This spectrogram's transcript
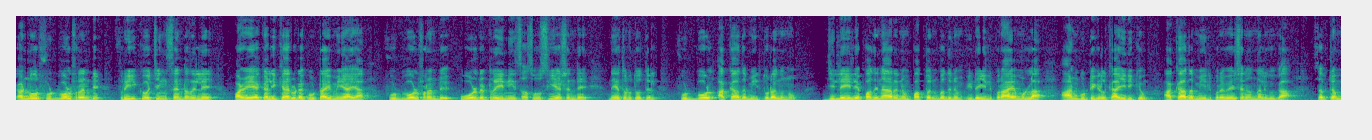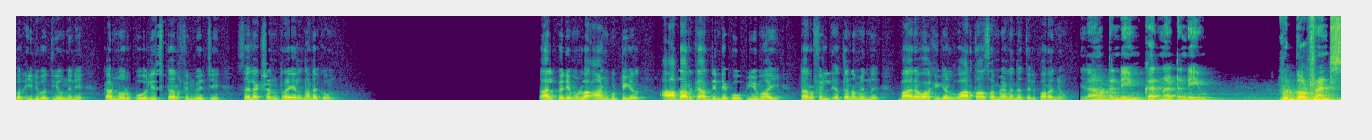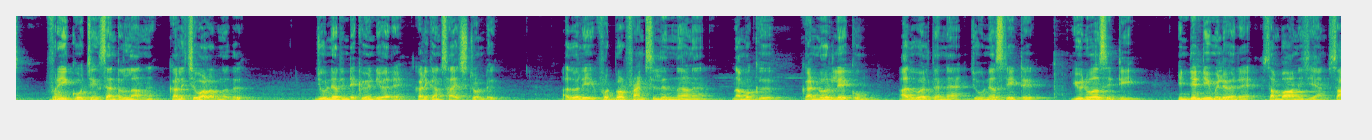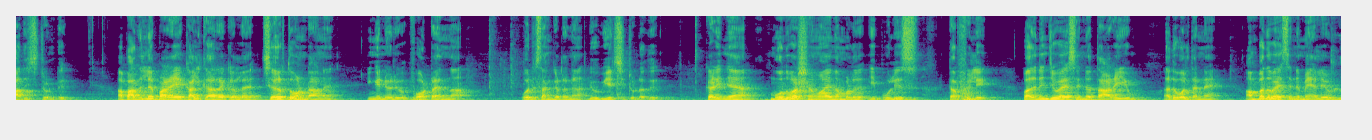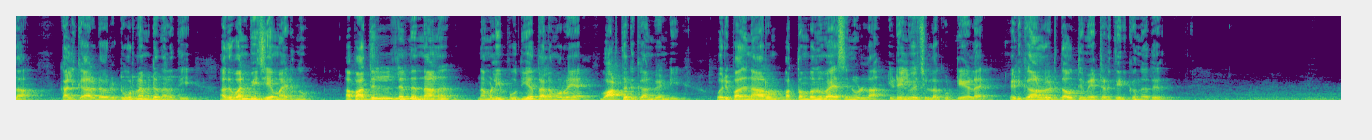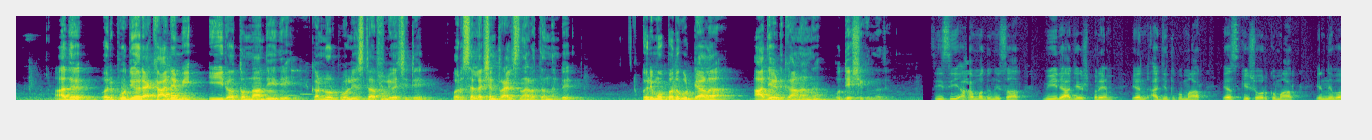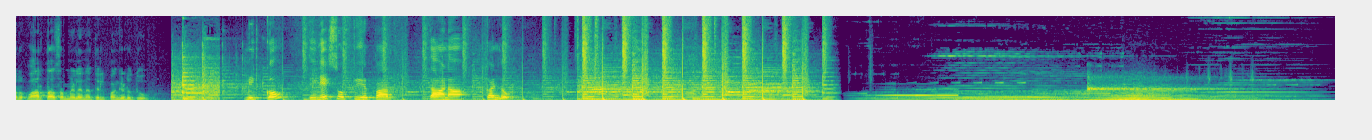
Kannur football friend free coaching സെന്ററിലെ പഴയ കളിക്കാരുടെ കൂട്ടായ്മയായ ഫുട്ബോൾ ഫ്രണ്ട് ഓൾഡ് ട്രെയിനീസ് അസോസിയേഷന്റെ നേതൃത്വത്തിൽ ഫുട്ബോൾ അക്കാദമി തുടങ്ങുന്നു. ജില്ലയിലെ പതിനാറിനും പത്തൊൻപതിനും ഇടയിൽ പ്രായമുള്ള ആൺകുട്ടികൾക്കായിരിക്കും അക്കാദമിയിൽ പ്രവേശനം നൽകുക. സെപ്റ്റംബർ ഇരുപത്തിയൊന്നിന് കണ്ണൂർ പോലീസ് ടർഫിൽ വെച്ച് സെലക്ഷൻ ട്രയൽ നടക്കും. താൽപ്പര്യമുള്ള ആൺകുട്ടികൾ ആധാർ കാർഡിന്റെ കോപ്പിയുമായി ടർഫിൽ എത്തണമെന്ന് ഭാരവാഹികൾ വാർത്താ സമ്മേളനത്തിൽ പറഞ്ഞു. രാമട്ടന്റെയും കരുണാട്ടന്റെയും ഫുട്ബോൾ ഫ്രണ്ട്സ് ഫ്രീ കോച്ചിങ് സെന്ററിലാണ് കളിച്ച് വളർന്നത്. ജൂനിയർ ഇന്ത്യയ്ക്ക് വേണ്ടി വരെ കളിക്കാൻ സാധിച്ചിട്ടുണ്ട്. അതുപോലെ ഈ ഫുട്ബോൾ ഫ്രണ്ട്സിൽ നിന്നാണ് നമുക്ക് കണ്ണൂരിലേക്കും അതുപോലെ തന്നെ ജൂനിയർ സ്റ്റേറ്റ് യൂണിവേഴ്സിറ്റി ഇന്ത്യൻ ടീമിൽ വരെ സംഭാവന ചെയ്യാൻ സാധിച്ചിട്ടുണ്ട്. അപ്പോൾ അതിലെ പഴയ കളിക്കാരൊക്കെ ചേർത്തുകൊണ്ടാണ് ഇങ്ങനെയൊരു ഫോട്ടോ എന്ന ഒരു സംഘടന രൂപീകരിച്ചിട്ടുള്ളത്. കഴിഞ്ഞ മൂന്ന് വർഷമായി നമ്മൾ ഈ പോലീസ് ടർഫിൽ പതിനഞ്ച് വയസ്സിന് താഴെയും അതുപോലെ തന്നെ അമ്പത് വയസ്സിന് മേലെയുള്ള കളിക്കാരുടെ ഒരു ടൂർണമെന്റ് നടത്തി. അത് വൻ വിജയമായിരുന്നു. അപ്പോൾ അതിൽ നിന്നാണ് നമ്മൾ ഈ പുതിയ തലമുറയെ വാർത്തെടുക്കാൻ വേണ്ടി ഒരു പതിനാറും പത്തൊമ്പതും വയസ്സിനുള്ള ഇടയിൽ വെച്ചുള്ള കുട്ടികളെ എടുക്കാനുള്ള ഒരു ദൗത്യം ഏറ്റെടുത്തിരിക്കുന്നത്. അത് ഒരു പുതിയൊരു അക്കാദമി ഈ ഇരുപത്തൊന്നാം തീയതി കണ്ണൂർ പോലീസ് ടർഫിൽ വെച്ചിട്ട് ഒരു സെലക്ഷൻ ട്രയൽസ് നടത്തുന്നുണ്ട്. ഒരു മുപ്പത് കുട്ടികളെ ആദ്യം എടുക്കാനാണ് ഉദ്ദേശിക്കുന്നത്. C C Ahmed Nisar V Rajesh Prem N Ajith Kumar S Kishore Kumar എന്നിവർ വാർത്താ സമ്മേളനത്തിൽ പങ്കെടുത്തു. മിക്കോ ദിനേഷ് സോഫ്റ്റ്വെയർ പാർക്ക് താണ കണ്ണൂർ.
